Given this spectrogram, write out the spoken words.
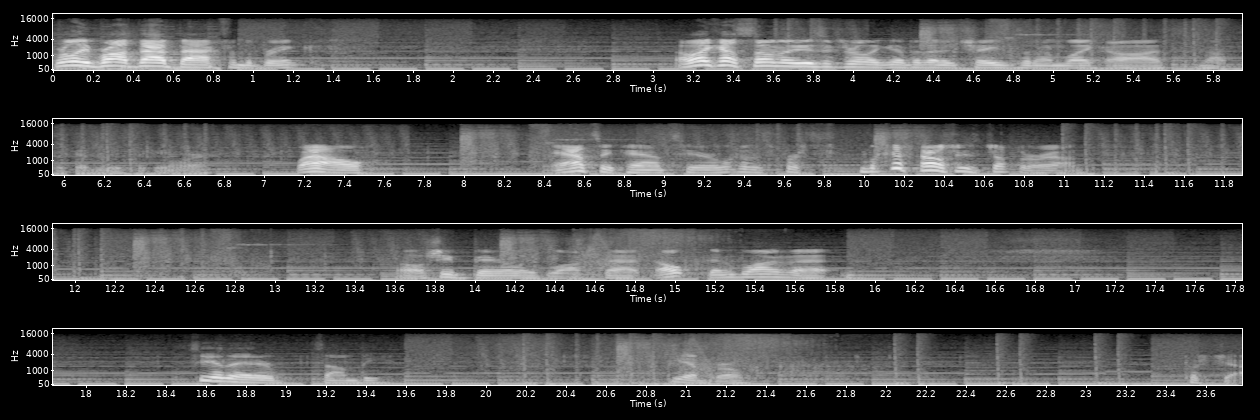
really brought that back from the brink. I like how some of the music's really good, but then it changes and I'm like, oh, it's not the good music anymore. Wow. Antsy Pants here. Look at this person. Look at how she's jumping around. Oh, she barely blocked that. Oh, didn't block that. See you later, zombie. Yeah, bro. Push ya.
